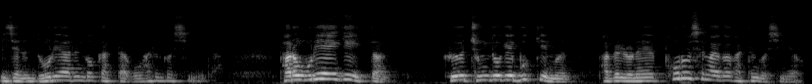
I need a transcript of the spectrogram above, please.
이제는 노래하는 것 같다고 하는 것입니다. 바로 우리에게 있던 그 중독의 묶임은 바벨론의 포로 생활과 같은 것이며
